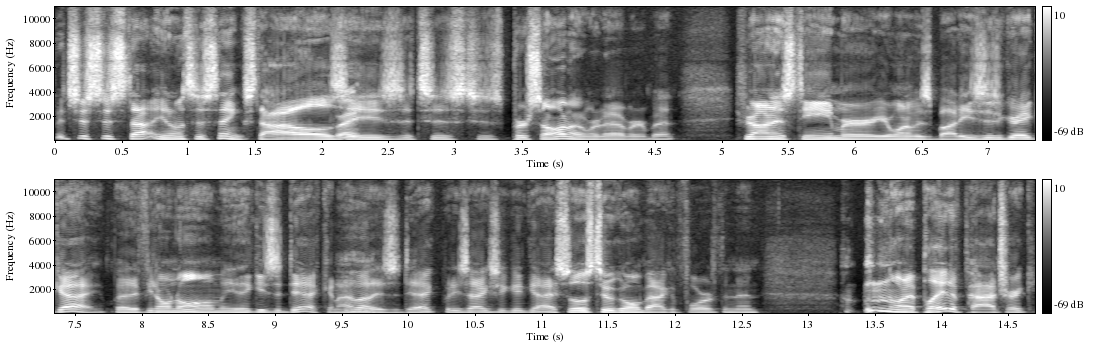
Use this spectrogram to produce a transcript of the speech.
It's just his style, you know, it's his thing. Styles, Right. he's it's his his persona or whatever. But if you're on his team or you're one of his buddies, he's a great guy. But if you don't know him, you think he's a dick. And I thought he was a dick, but he's actually a good guy. So those two are going back and forth. And then when I played with Patrick,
